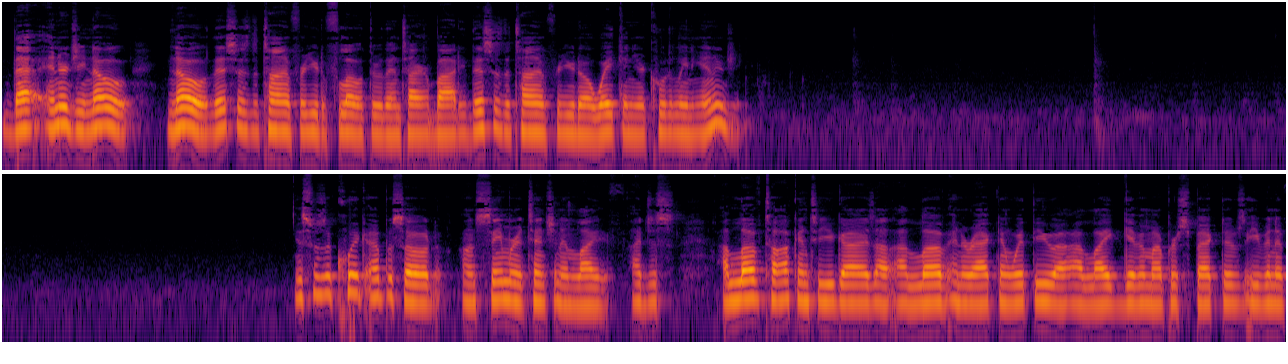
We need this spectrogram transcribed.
that energy know, no, this is the time for you to flow through the entire body. This is the time for you to awaken your kundalini energy. This was a quick episode on semen retention in life. I just I love talking to you guys. I, I love interacting with you. I, I, like giving my perspectives, even if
